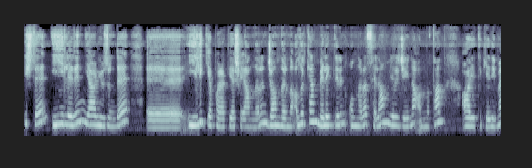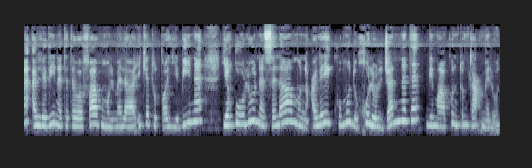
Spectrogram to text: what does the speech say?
İşte iyilerin yeryüzünde e, iyilik yaparak yaşayanların canlarını alırken meleklerin onlara selam vereceğini anlatan ayeti kerime اَلَّذ۪ينَ تَتَوَفَّاهُمُ الْمَلَائِكَةُ طَيِّب۪ينَ يَقُولُونَ سَلَامٌ عَلَيْكُمُ دُخُلُ الْجَنَّةَ بِمَا كُنْتُمْ تَعْمَلُونَ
